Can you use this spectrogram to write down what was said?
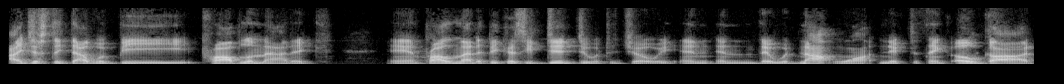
I just think that would be problematic and problematic because he did do it to Joey, and and they would not want Nick to think, oh God,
